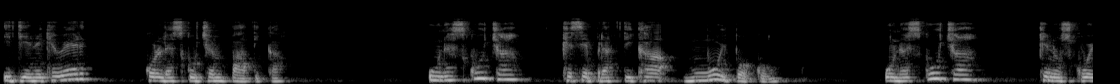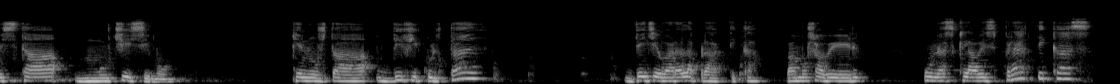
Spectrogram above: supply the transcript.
y tiene que ver con la escucha empática. Una escucha que se practica muy poco. Una escucha que nos cuesta muchísimo, que nos da dificultad de llevar a la práctica. Vamos a ver unas claves prácticas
